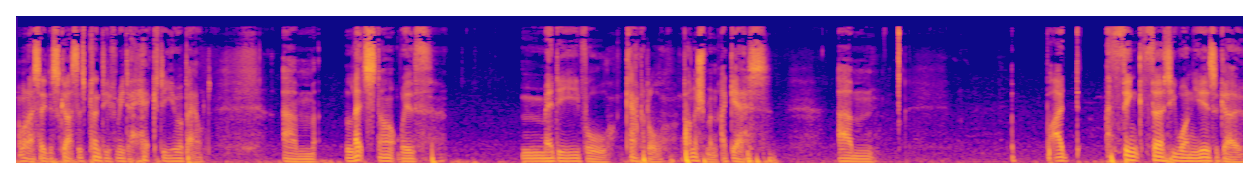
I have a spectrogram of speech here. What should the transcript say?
And when I say discuss, there's plenty for me to hector you about. Um, let's start with medieval capital punishment, I guess. Um, I, I think 31 years ago,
